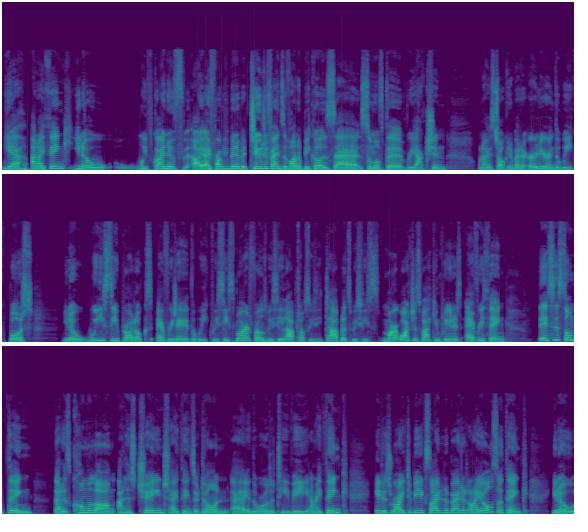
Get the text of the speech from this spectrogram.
yeah and i think you know we've kind of I, have probably been a bit too defensive on it because uh, some of the reaction when i was talking about it earlier in the week but you know we see products every day of the week we see smartphones we see laptops we see tablets we see smartwatches vacuum cleaners everything this is something that has come along and has changed how things are done uh, in the world of TV. And I think it is right to be excited about it. And I also think, you know,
